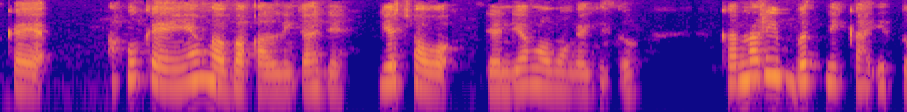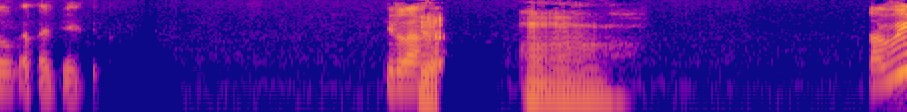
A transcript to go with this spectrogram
kayak aku kayaknya nggak bakal nikah deh dia cowok dan dia ngomong kayak gitu karena ribet nikah itu kata dia gitu gila yeah. mm -hmm. tapi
